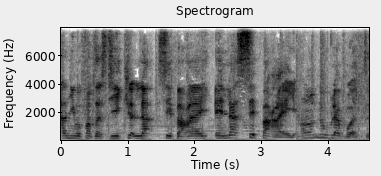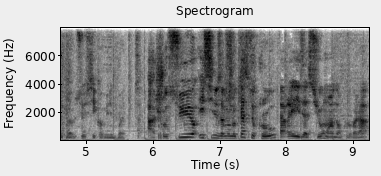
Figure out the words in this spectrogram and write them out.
animaux fantastiques. Là, c'est pareil. Et là, c'est pareil. On ouvre la boîte comme ceci, comme une boîte à chaussures. Ici, nous avons le cast crew, la réalisation. Hein, donc voilà,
